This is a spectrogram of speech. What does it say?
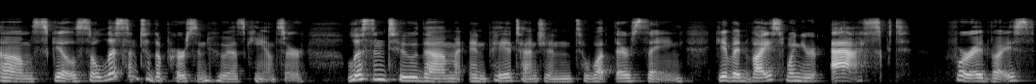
Um, skills. So listen to the person who has cancer. Listen to them and pay attention to what they're saying. Give advice when you're asked for advice.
